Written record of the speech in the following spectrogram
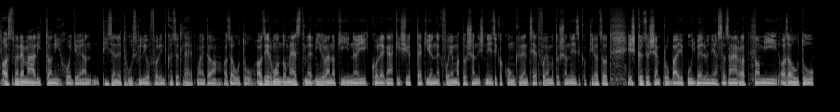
Azt merem állítani, hogy olyan 15-20 millió forint között lehet majd a, az autó. Azért mondom ezt, mert nyilván a kínai kollégák is jöttek, jönnek folyamatosan, és nézik a konkurenciát, folyamatosan nézik a piacot, és közösen próbáljuk úgy belőni azt az árat, ami az autó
